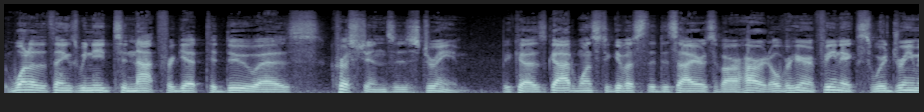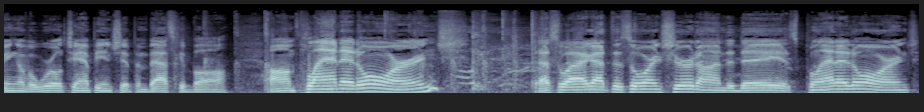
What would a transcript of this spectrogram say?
one of the things we need to not forget to do as Christians is dream because God wants to give us the desires of our heart. Over here in Phoenix, we're dreaming of a world championship in basketball on Planet Orange. That's why I got this orange shirt on today. It's Planet Orange.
